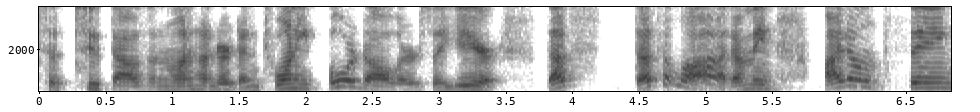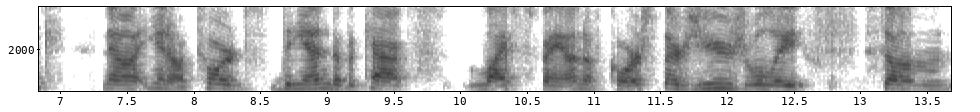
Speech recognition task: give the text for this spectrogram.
to 2,124 dollars a year. That's that's a lot. I mean, I don't think now you know towards the end of a cat's lifespan, of course, there's usually some,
